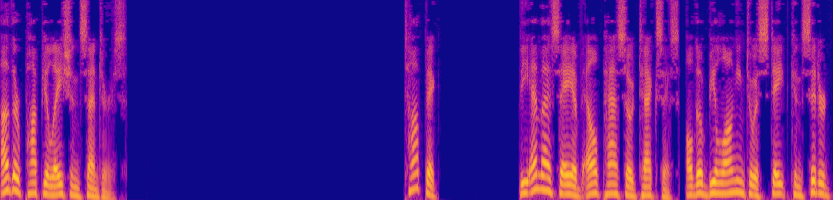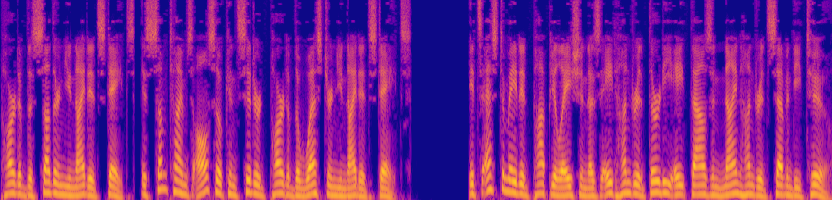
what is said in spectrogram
Other population centers the MSA of El Paso, Texas, although belonging to a state considered part of the southern United States, is sometimes also considered part of the western United States. Its estimated population is 838,972.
